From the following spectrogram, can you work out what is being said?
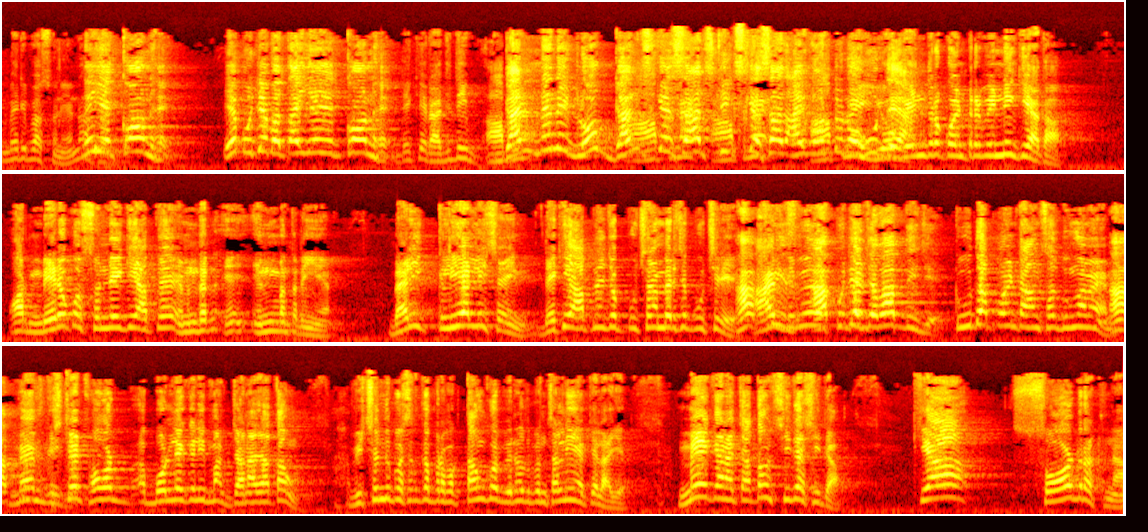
मेरी बात सुनिए ना। नहीं ये कौन है? ये मुझे बताइए ये कौन है? देखिए राजदीप गन नहीं नहीं लोग गन्स के साथ स्टिक्स के साथ I want to know who Yogendra को इंटरव्यू नहीं किया था। और मेरे को सुनने की आपके हिम्मत नहीं है। वेरी क्लियरली सेइंग देखिए आपने जो पूछना मेरे से पूछ रहे हाँ, आप मुझे जवाब दीजिए। टू द पॉइंट आंसर दूँगा मैं। हाँ, मैं स्ट्रेट फॉरवर्ड बोलने के लिए जाना जाता हूँ। विश्व परिषद का प्रवक्ता हूँ विनोद बंसल नहीं अकेला ये। मैं कहना चाहता हूँ सीधा सीधा क्या स्वॉर्ड रखना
